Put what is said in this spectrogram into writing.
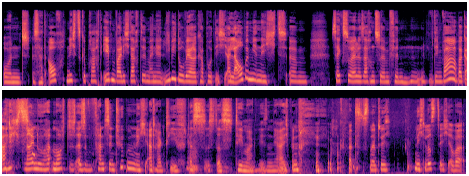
und es hat auch nichts gebracht, eben weil ich dachte, meine Libido wäre kaputt. Ich erlaube mir nicht, ähm, sexuelle Sachen zu empfinden. Dem war aber gar nicht so. Nein, du mochtest, also fandst den Typen nicht attraktiv. Ja. Das ist das Thema gewesen. Ja, ich bin, oh Gott, das ist natürlich nicht lustig, aber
